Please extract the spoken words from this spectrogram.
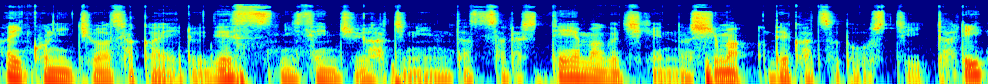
はい、こんにちは、坂井です。2018年に脱サラして山口県の島で活動していたり、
